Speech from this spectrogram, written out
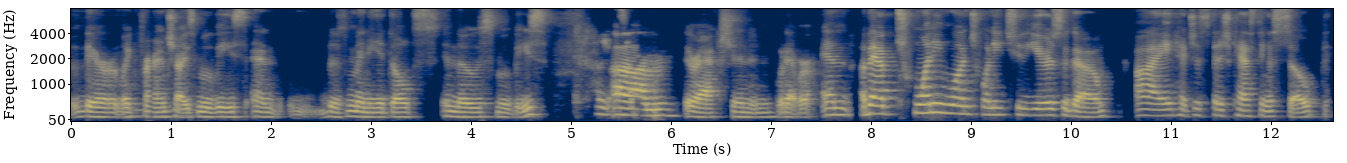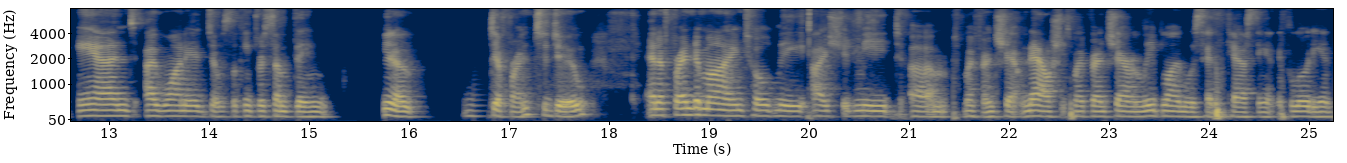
their like franchise movies, and there's many adults in those movies. Oh, um, their action and whatever. And about 21, 22 years ago, I had just finished casting a soap and I wanted, I was looking for something, you know, different to do. And a friend of mine told me I should meet um, my friend Sharon. Now she's my friend Sharon Lieblein, was head of casting at Nickelodeon.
